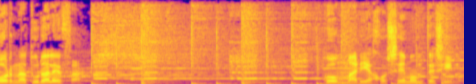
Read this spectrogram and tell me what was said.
por naturaleza. Con María José Montesinos.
